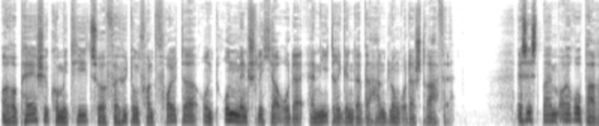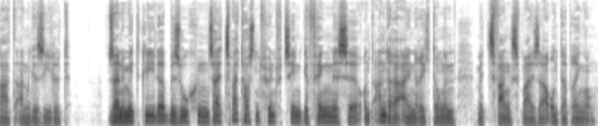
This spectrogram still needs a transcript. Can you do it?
Europäische Komitee zur Verhütung von Folter und unmenschlicher oder erniedrigender Behandlung oder Strafe. Es ist beim Europarat angesiedelt. Seine Mitglieder besuchen seit 2015 Gefängnisse und andere Einrichtungen mit zwangsweiser Unterbringung.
